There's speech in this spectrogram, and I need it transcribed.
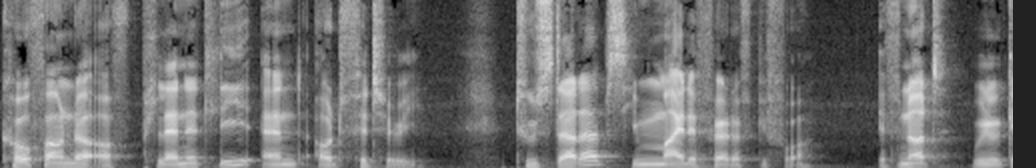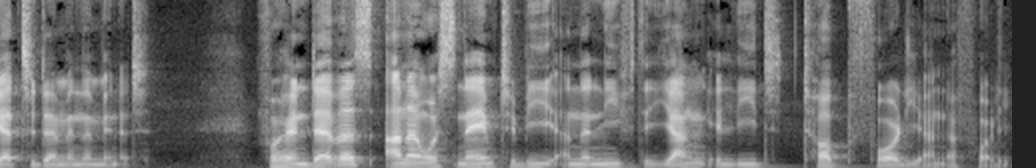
co founder of Planetly and Outfittery, two startups you might have heard of before. If not, we'll get to them in a minute. For her endeavors, Anna was named to be underneath the Young Elite Top 40 Under 40.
